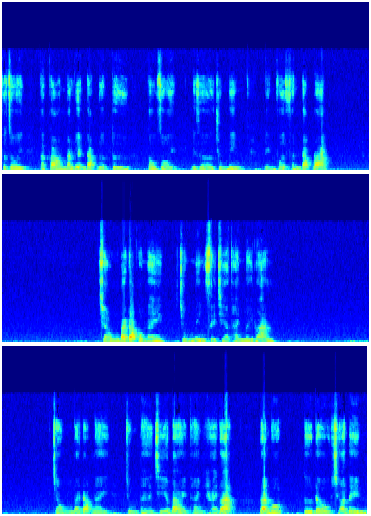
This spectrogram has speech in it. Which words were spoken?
Vừa rồi các con đã luyện đọc được từ câu rồi. Bây giờ chúng mình đến với phần đọc đoạn. Trong bài đọc hôm nay, chúng mình sẽ chia thành mấy đoạn. Trong bài đọc này, chúng ta chia bài thành hai đoạn. Đoạn 1 từ đầu cho đến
